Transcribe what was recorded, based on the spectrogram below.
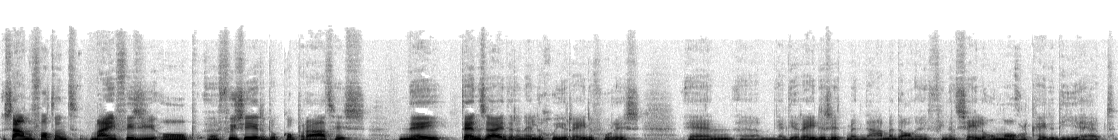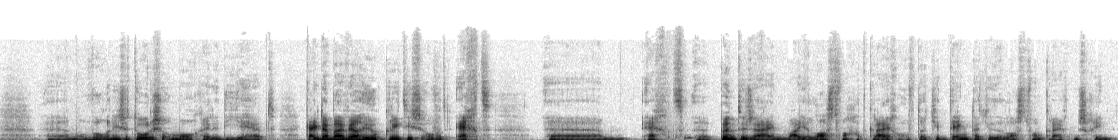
samenvattend, mijn visie op uh, fuseren door corporaties. Nee, tenzij er een hele goede reden voor is. En um, ja, die reden zit met name dan in financiële onmogelijkheden die je hebt, um, of organisatorische onmogelijkheden die je hebt. Kijk daarbij wel heel kritisch of het echt, um, echt uh, punten zijn waar je last van gaat krijgen, of dat je denkt dat je er last van krijgt misschien.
